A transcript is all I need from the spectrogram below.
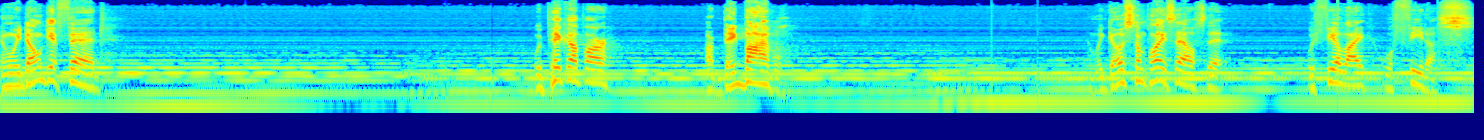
and we don't get fed, we pick up our, our big Bible go someplace else that we feel like will feed us.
